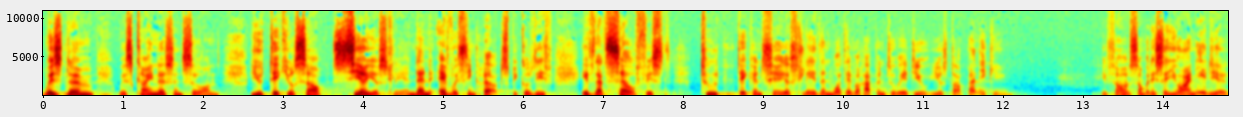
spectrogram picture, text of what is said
wisdom, with kindness and so on. You take yourself seriously, and then everything hurts because if, if that self is too taken seriously, then whatever happened to it, you, you start panicking. If somebody say you are an idiot,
